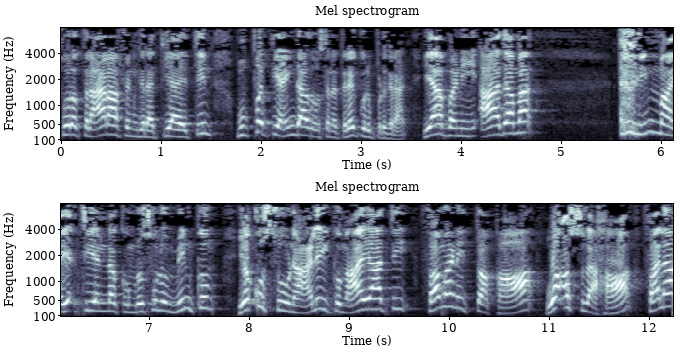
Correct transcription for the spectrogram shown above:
சூரத்தில் ஆராஃப் என்கிற அத்தியாயத்தின் முப்பத்தி ஐந்தாவது வசனத்திலே குறிப்பிடுகிறான். யா பனி ஆதம இம்மா யத்தி என்னக்கும் ருசுலும் மின்கும் யகுசூன அலைக்கும் ஆயாத்தி ஃபமனித்தகா வ அஸ்லஹா ஃபலா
